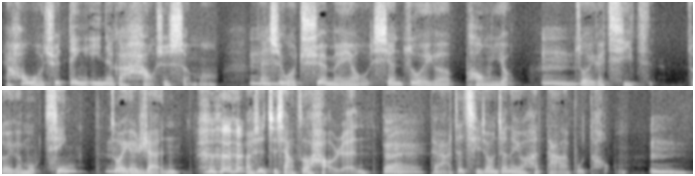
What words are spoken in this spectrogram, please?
然后我去定义那个好是什么，但是我却没有先做一个朋友，嗯，做一个妻子，做一个母亲，做一个人，而是只想做好人。对，对啊，这其中真的有很大的不同。嗯，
